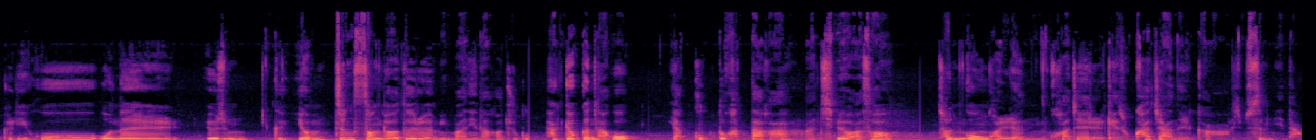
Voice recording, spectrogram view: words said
그리고 오늘 요즘 그 염증성 여드름이 많이 나가지고 학교 끝나고 약국도 갔다가 집에 와서 전공 관련 과제를 계속 하지 않을까 싶습니다.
